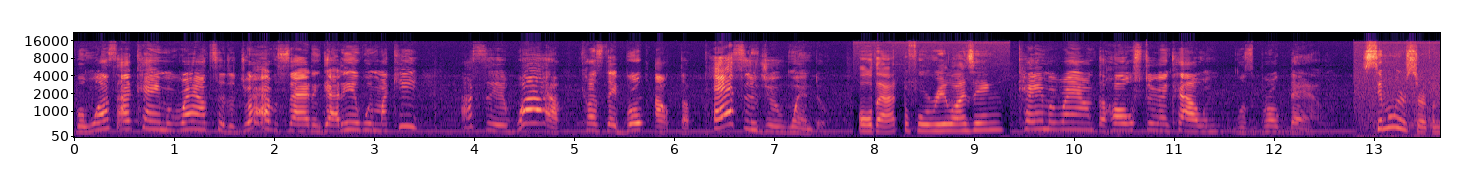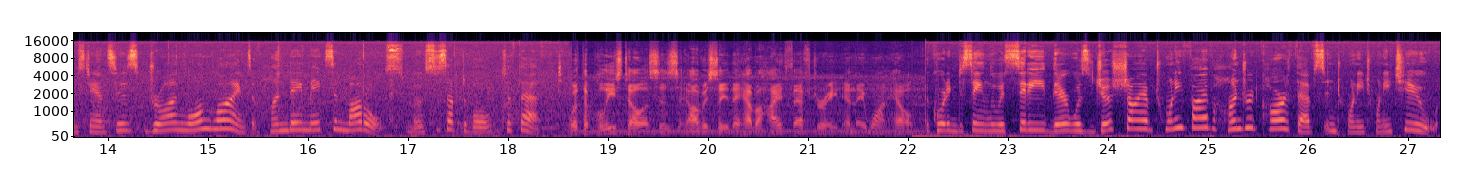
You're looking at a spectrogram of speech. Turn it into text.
But once I came around to the driver's side and got in with my key, I said, wow, because they broke out the passenger window. All that before realizing came around, the whole steering column was broke down. Similar circumstances drawing long lines of Hyundai makes and models most susceptible to theft. What the police tell us is obviously they have a high theft rate and they want help. According to St. Louis City, there was just shy of 2,500 car thefts in 2022.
